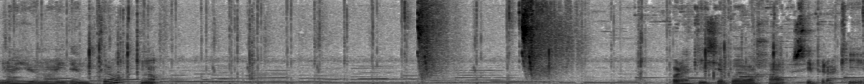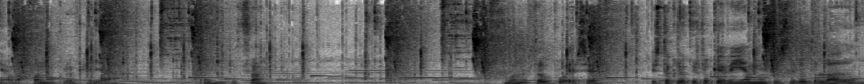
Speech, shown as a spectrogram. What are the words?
¿No hay uno ahí dentro? No. ¿Por aquí se puede bajar? Sí, pero aquí abajo no creo que haya un buzón. Bueno, todo puede ser. Esto creo que es lo que veíamos desde el otro lado.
